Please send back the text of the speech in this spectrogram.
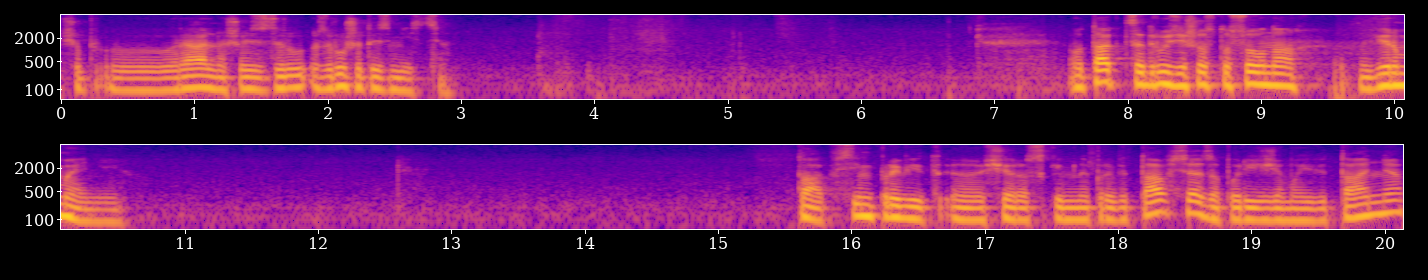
щоб е, реально щось зрушити з місця. Отак, це, друзі, що стосовно Вірменії. Так, всім привіт. е, Ще раз з ким не привітався. Запоріжжя, мої вітання.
